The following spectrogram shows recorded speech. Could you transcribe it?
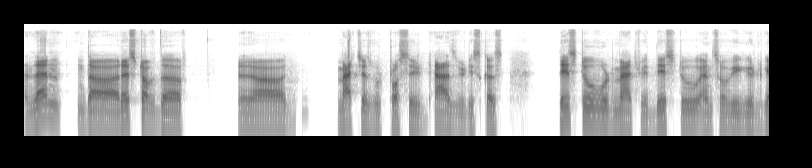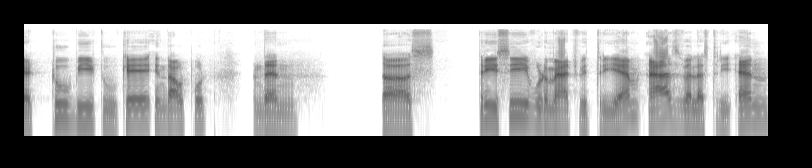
And then the rest of the uh, matches would proceed as we discussed. This two would match with this two and so we would get 2b 2k in the output. And then the 3C would match with 3M as well as 3N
